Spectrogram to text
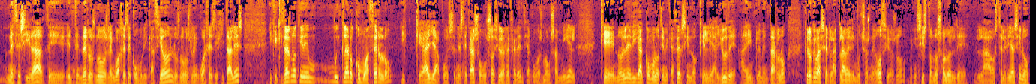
necesidad de entender los nuevos lenguajes de comunicación, los nuevos lenguajes digitales y que quizás no tiene muy claro cómo hacerlo y que haya, pues en este caso, un socio de referencia como es Mau San Miguel, que no le diga cómo lo tiene que hacer, sino que le ayude a implementarlo, creo que va a ser la clave de muchos negocios, ¿no? Insisto, no solo el de la hostelería, sino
